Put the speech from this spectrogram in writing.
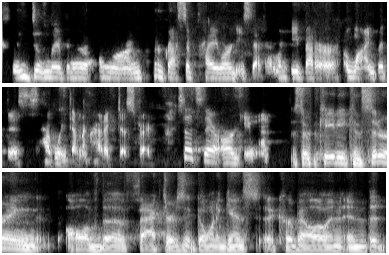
actually deliver on progressive priorities that, that would be better aligned with this heavily Democratic district. So that's their argument So, Katie, considering all of the factors going against uh, Curbelo and, and the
